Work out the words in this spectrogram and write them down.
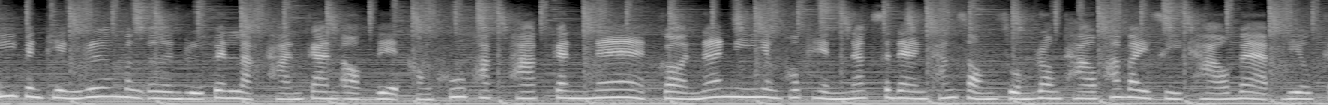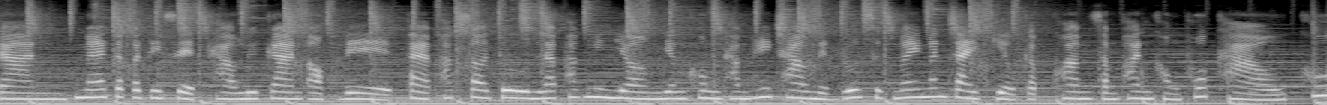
นี่เป็นเพียงเรื่องบังเอิญหรือเป็นหลักฐานการออกเดทของคู่พักๆกันแน่ ก่อนหน้านี้ยังพบเห็นนักแสดงทั้งสองสวมรองเท้าผ้าใบสีขาวแบบเดียวกัน แม้จะปฏิเสธข่าวลือการออกเดท แต่พักซอจูนและพักมินยองยังคงทำให้ชาวเน็ตรู้สึกไม่มั่นใจเกี่ยวกับความสัมพันธ์ของพวกเขา คู่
